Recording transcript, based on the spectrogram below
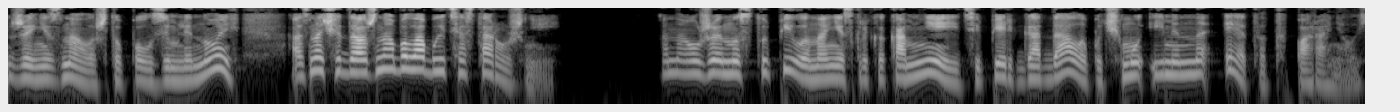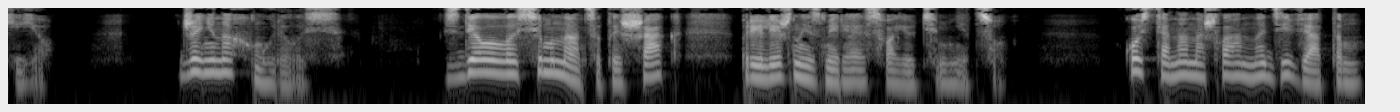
Дженни знала, что пол земляной, а значит, должна была быть осторожней. Она уже наступила на несколько камней и теперь гадала, почему именно этот поранил ее. Дженни нахмурилась. Сделала семнадцатый шаг, прилежно измеряя свою темницу. Кость она нашла на девятом.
